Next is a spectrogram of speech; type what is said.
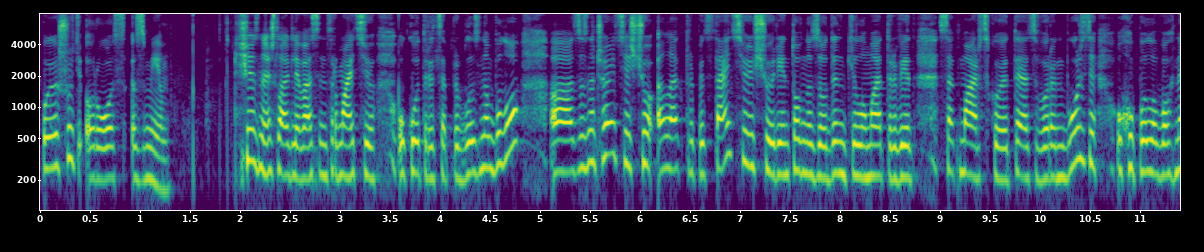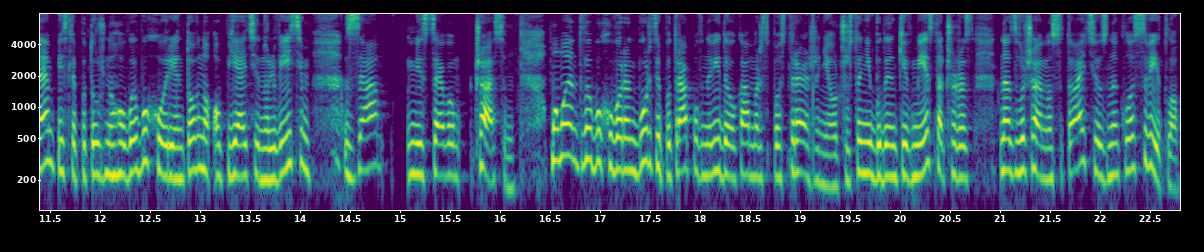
Пишуть Росзмі. Ще знайшла для вас інформацію, у котрій це приблизно було. Зазначається, що електропідстанцію, що орієнтовно за один кілометр від Сакмарської ТЕЦ в Оренбурзі, охопило вогнем після потужного вибуху орієнтовно о 5.08 за місцевим часом. Момент вибуху в Оренбурзі потрапив на відеокамер спостереження. У частині будинків міста через надзвичайну ситуацію зникло світло.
